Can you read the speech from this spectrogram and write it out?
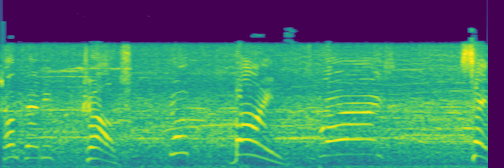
Company, crouch. Bind. Set.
